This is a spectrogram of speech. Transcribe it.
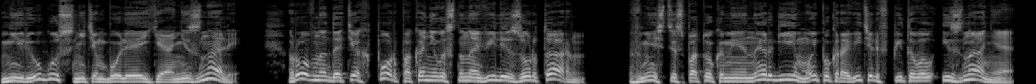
ни Рюгус, ни тем более я не знали. Ровно до тех пор, пока не восстановили Зуртарн. Вместе с потоками энергии мой покровитель впитывал и знания.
